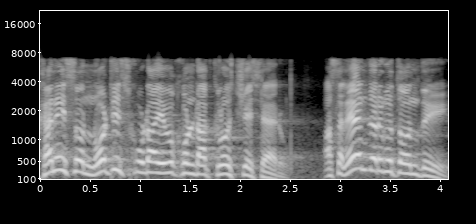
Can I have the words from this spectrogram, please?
కనీసం నోటీస్ కూడా ఇవ్వకుండా క్లోజ్ చేశారు. అసలేం జరుగుతోంది?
